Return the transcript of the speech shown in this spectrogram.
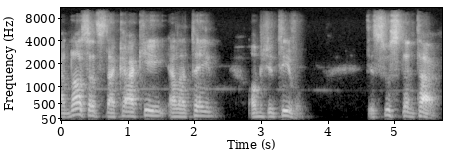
a nossa tzedakah aqui, ela tem objetivo de sustentar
